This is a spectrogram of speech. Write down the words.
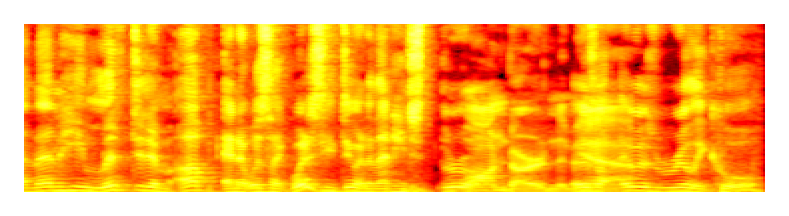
and then he lifted him up, and it was like, what is he doing? And then he just threw. Lawn darted him. It was, yeah. it was really cool.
